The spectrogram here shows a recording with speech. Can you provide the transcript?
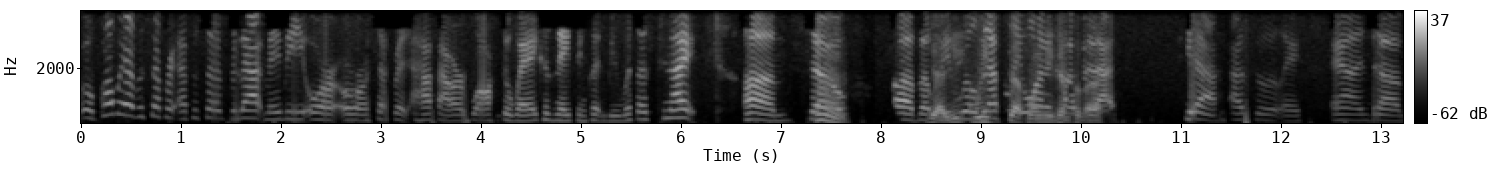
we'll probably have a separate episode for that, maybe, or or a separate half hour blocked away because Nathan couldn't be with us tonight. Um, so, uh, but. Yeah, we will we definitely, definitely want to cover that. Yeah, absolutely. And um,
